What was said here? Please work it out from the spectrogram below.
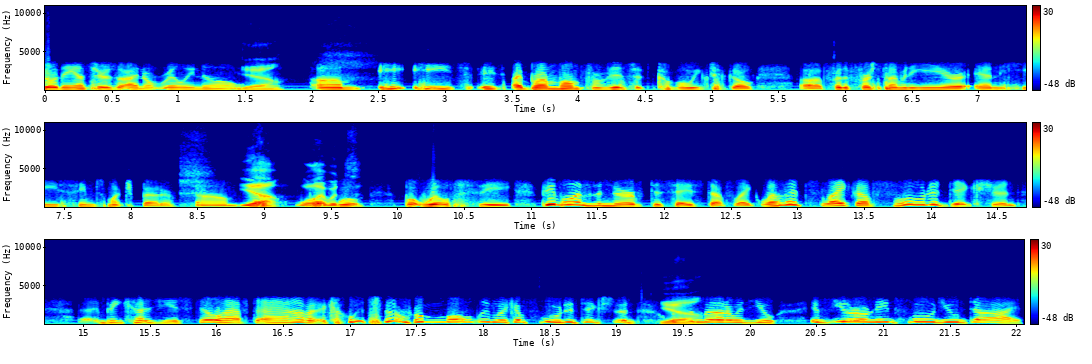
so the answer is I don't really know. yeah. Um, he, he's, he's, I brought him home for a visit a couple of weeks ago uh, for the first time in a year, and he seems much better. Um, Yeah, but, well, I would- We'll, but we'll see. People have the nerve to say stuff like, "Well, it's like a food addiction." uh, Because you still have to have it. It's not remotely like a food addiction. Yeah. What's the matter with you? If you don't eat food, you die.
